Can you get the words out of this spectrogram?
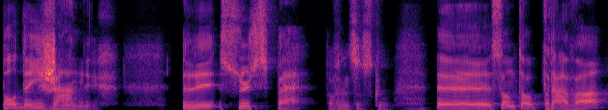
podejrzanych. Le suspect po francusku. E, są to prawa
